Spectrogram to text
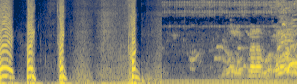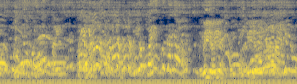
はいはいはい。ほっ哎呀哎呀！哎呀！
